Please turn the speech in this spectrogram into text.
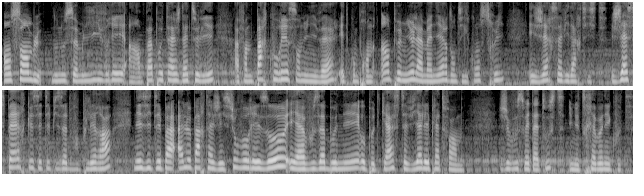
Ensemble, nous nous sommes livrés à un papotage d'atelier afin de parcourir son univers et de comprendre un peu mieux la manière dont il construit et gère sa vie d'artiste. J'espère que cet épisode vous plaira. N'hésitez pas à le partager sur vos réseaux et à vous abonner au podcast via les plateformes. Je vous souhaite à tous une très bonne écoute.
